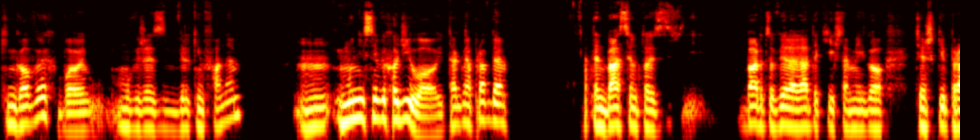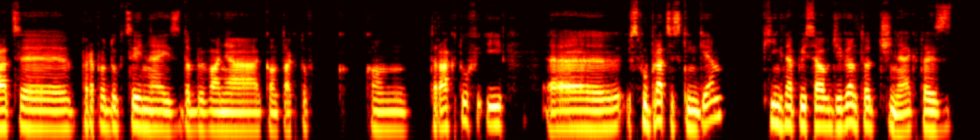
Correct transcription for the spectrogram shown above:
kingowych, bo mówi, że jest wielkim fanem. Mm, I mu nic nie wychodziło. I tak naprawdę ten Bastion to jest bardzo wiele lat jakiejś tam jego ciężkiej pracy preprodukcyjnej, zdobywania kontaktów, kontraktów i, e, współpracy z Kingiem. King napisał dziewiąty odcinek, to jest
